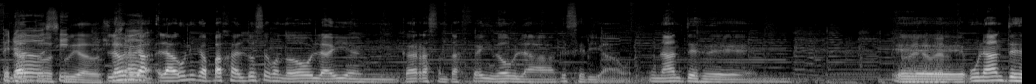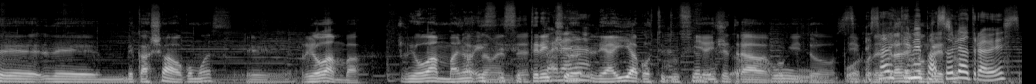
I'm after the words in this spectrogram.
pero Está todo sí. estudiado ya. La única, la única paja del 12 es cuando dobla ahí en Carrera Santa Fe y dobla, ¿qué sería? Una antes de... A ver, a ver. eh, una antes de, de, de Callao, ¿cómo es? Eh, Riobamba. Riobamba, ¿no? Es, Exactamente. ese trecho Para- de ahí a Constitución. Y ahí se lleva. traba un Uh, poquito, sí, ¿Sabes qué me pasó la otra vez?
